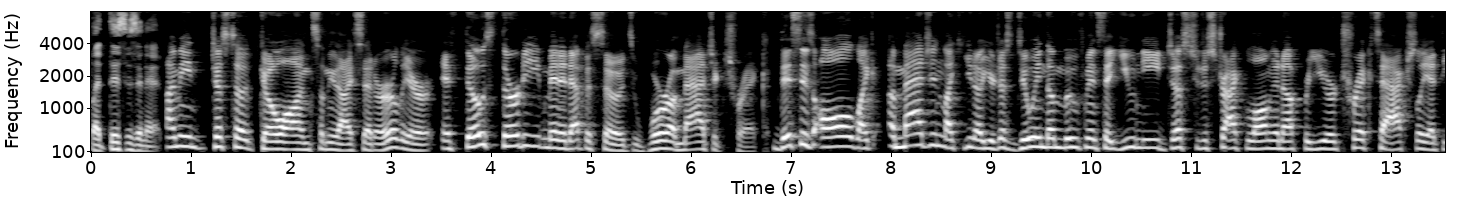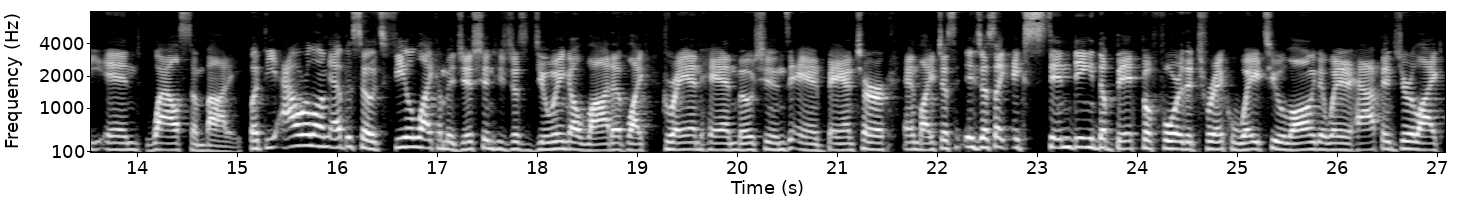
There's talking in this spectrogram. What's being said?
but this isn't it. I mean, just to go on something that I said earlier, if those 30 minute episodes were a magic trick, this is all like imagine like, you know, you're just doing the movements that you need just to distract long enough for your trick to actually at the end wow somebody. But the hour long episodes feel like a magician who's just doing a lot of like grand hand motions and banter and like just it's just like extending the bit before the trick way too long that when it happens you're like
